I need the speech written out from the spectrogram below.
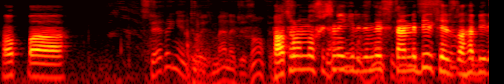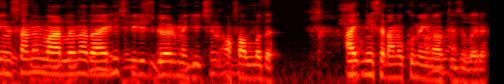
Hoppa. Patronun ofisine girdiğinde Stanley bir kez daha bir insanın varlığına dair hiçbir iz görmediği için afalladı. Ay neyse ben okumayayım alt yazıları.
